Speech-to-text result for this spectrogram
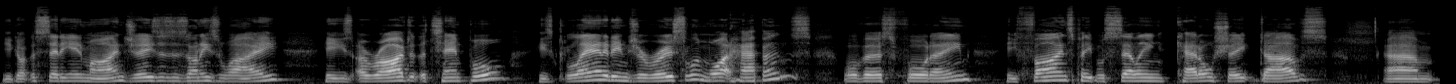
You've got the setting in mind. Jesus is on his way. He's arrived at the temple. He's landed in Jerusalem. What happens? Well, verse 14 he finds people selling cattle, sheep, doves, um,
